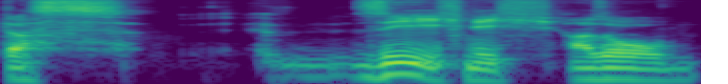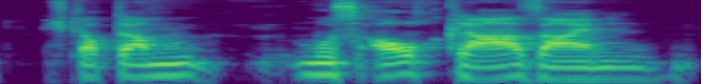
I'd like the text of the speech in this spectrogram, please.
das äh, sehe ich nicht. Also ich glaube, da muss auch klar sein,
